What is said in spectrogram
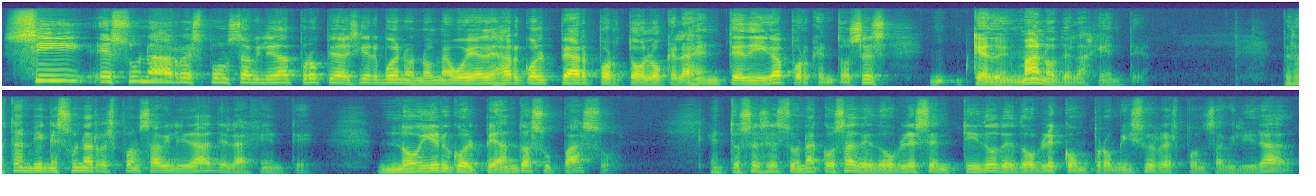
Sí es una responsabilidad propia decir, bueno, no me voy a dejar golpear por todo lo que la gente diga, porque entonces quedo en manos de la gente. Pero también es una responsabilidad de la gente no ir golpeando a su paso. Entonces es una cosa de doble sentido, de doble compromiso y responsabilidad.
